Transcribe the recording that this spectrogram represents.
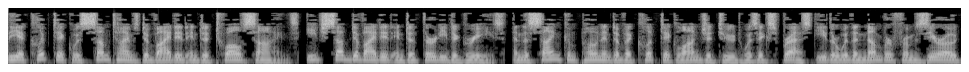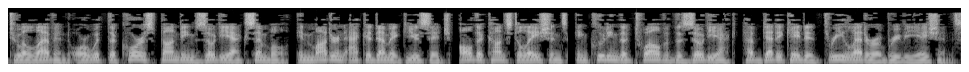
The ecliptic was sometimes divided into 12 signs, each subdivided into 30 degrees, and the sign component of ecliptic longitude was expressed either with a number from 0 to 11 or with the corresponding zodiac symbol. In modern academic usage, all the constellations, including the 12 of the zodiac, have dedicated three-letter abbreviations.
